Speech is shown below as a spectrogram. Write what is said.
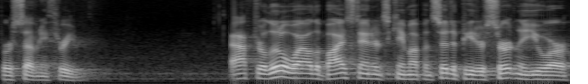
Verse 73. After a little while, the bystanders came up and said to Peter, Certainly you are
